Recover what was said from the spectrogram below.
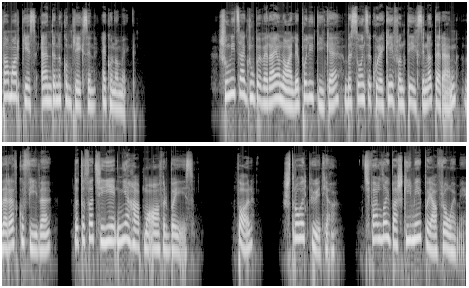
pa marrë pjesë ende në kompleksin ekonomik. Shumica e grupeve rajonale politike besojnë se kur e ke Frontex-in në terren dhe rreth kufijve, do të thotë që je një hap më afër BE-së. Por, shtrohet pyetja, çfarë lloj bashkimi po i afrohemi?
